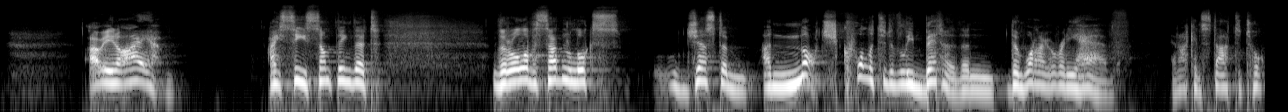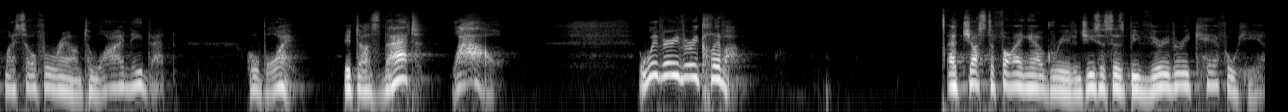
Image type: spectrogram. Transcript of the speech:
I mean, I, I see something that, that all of a sudden looks just a, a notch qualitatively better than, than what I already have. And I can start to talk myself around to why I need that. Oh boy, it does that? Wow. We're very, very clever at justifying our greed. And Jesus says, be very, very careful here.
